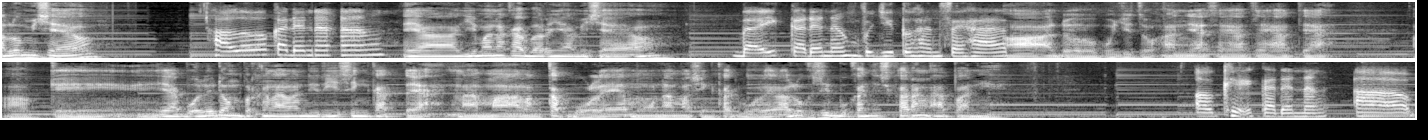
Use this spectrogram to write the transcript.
Halo Michelle. Halo Kak Danang. Ya, gimana kabarnya Michelle? Baik Kak Danang, puji Tuhan sehat. Aduh, puji Tuhan ya sehat-sehat ya. Oke, ya boleh dong perkenalan diri singkat ya. Nama lengkap boleh, mau nama singkat boleh. Lalu kesibukannya sekarang apa nih? Oke, Kak Danang. Uh,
